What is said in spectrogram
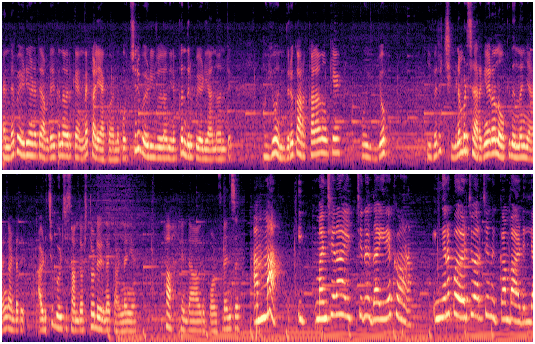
എന്റെ പേടി കണ്ടിട്ട് അവിടെ നിൽക്കുന്നവർക്ക് എന്നെ കളിയാക്കുമായിരുന്നു കൊച്ചിന് പേടിയില്ലല്ലോ നിനക്ക് എന്തൊരു പേടിയാന്ന് പറഞ്ഞിട്ട്. അയ്യോ എന്തൊരു കറക്കാലാ നോക്കിയേ. അയ്യോ. ഇവർ ക്ഷീണം പിടിച്ച് ഇറങ്ങി വരാൻ നോക്കി നിന്ന ഞാൻ കണ്ടത് അടിച്ചു പൊളിച്ച് സന്തോഷത്തോടെ വരുന്ന കണ്ണൻ ഞാൻ ഹാ എന്താ ഒരു കോൺഫിഡൻസ് അമ്മ ഈ മനുഷ്യനെ ഇച്ചിരി ധൈര്യമൊക്കെ വേണം. ഇങ്ങനെ പേടിച്ച് പറിച്ച് നിൽക്കാൻ പാടില്ല.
